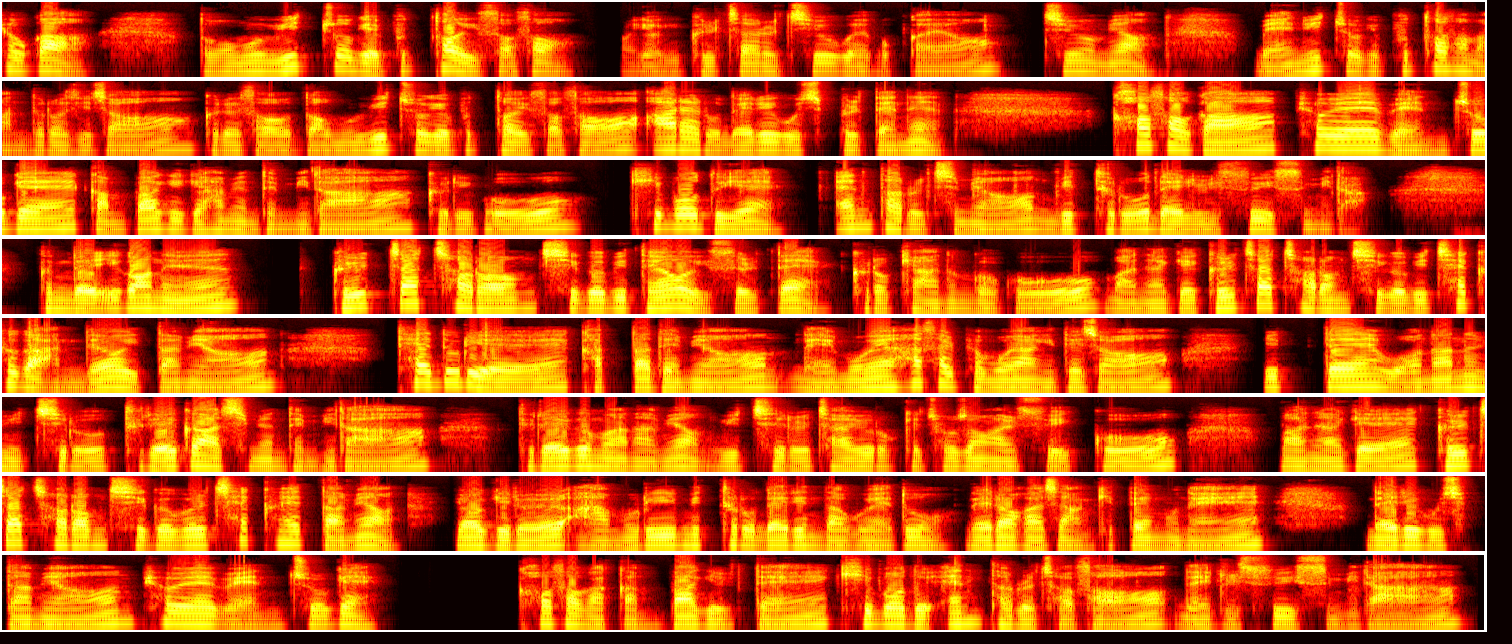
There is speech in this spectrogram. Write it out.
표가 너무 위쪽에 붙어 있어서 여기 글자를 지우고 해볼까요? 지우면 맨 위쪽에 붙어서 만들어지죠. 그래서 너무 위쪽에 붙어 있어서 아래로 내리고 싶을 때는 커서가 표의 왼쪽에 깜빡이게 하면 됩니다. 그리고 키보드에 엔터를 치면 밑으로 내릴 수 있습니다. 근데 이거는 글자처럼 취급이 되어 있을 때 그렇게 하는 거고 만약에 글자처럼 취급이 체크가 안 되어 있다면 테두리에 갖다 대면 네모의 하살표 모양이 되죠. 이때 원하는 위치로 드래그 하시면 됩니다. 드래그만 하면 위치를 자유롭게 조정할 수 있고 만약에 글자처럼 취급을 체크했다면 여기를 아무리 밑으로 내린다고 해도 내려가지 않기 때문에 내리고 싶다면 표의 왼쪽에 커서가 깜빡일 때 키보드 엔터를 쳐서 내릴 수 있습니다.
